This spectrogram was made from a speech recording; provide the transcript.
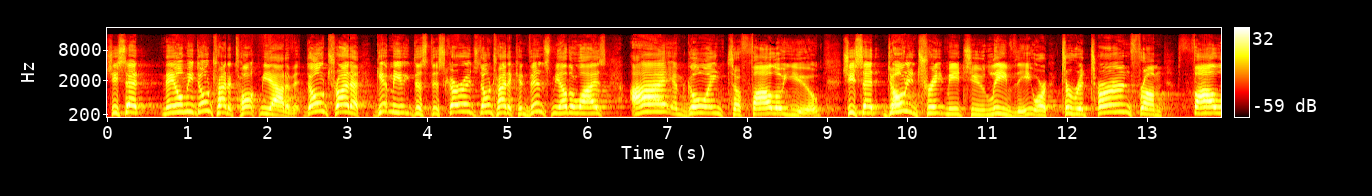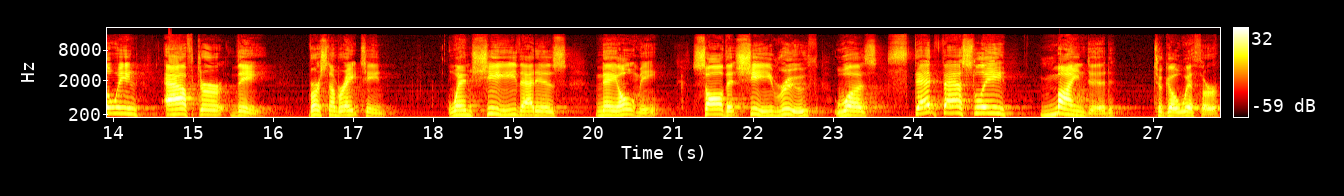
She said, Naomi, don't try to talk me out of it. Don't try to get me dis- discouraged. Don't try to convince me otherwise. I am going to follow you. She said, Don't entreat me to leave thee or to return from following after thee. Verse number 18. When she, that is Naomi, saw that she, Ruth, was steadfastly minded to go with her,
